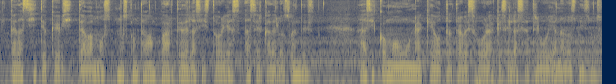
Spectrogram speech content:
Y cada sitio que visitábamos nos contaban parte de las historias acerca de los duendes, así como una que otra travesura que se las atribuían a los mismos.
